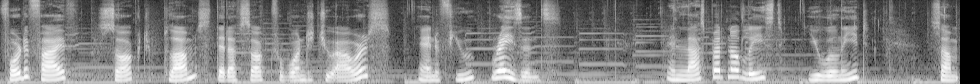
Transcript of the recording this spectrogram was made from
4 to 5 soaked plums that I've soaked for 1 to 2 hours and a few raisins. And last but not least, you will need some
